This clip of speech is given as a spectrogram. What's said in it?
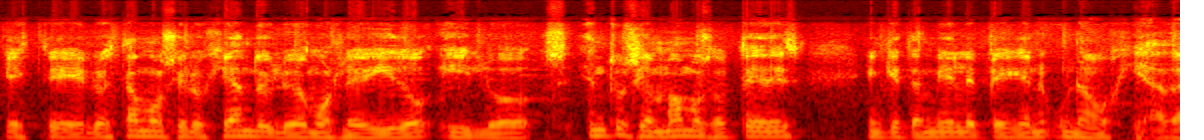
este, lo estamos elogiando y lo hemos leído y los entusiasmamos a ustedes en que también le peguen una ojeada.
